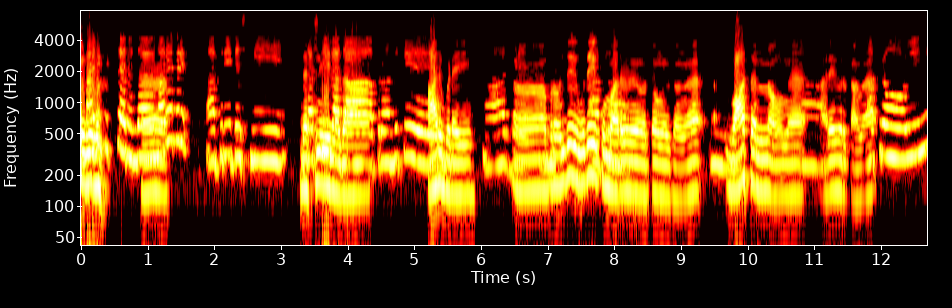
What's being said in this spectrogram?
எங்களுக்கு- நிறைய பேர் பிரியதர்ஷினி தர்ஷினி தர்ஷினி லதா லதா அப்புறம் வந்துட்டு ஆறுபடை அப்புறம் வந்து உதயகுமார் ஒருத்தவங்க இருக்காங்க. வாசன் அவங்க நிறைய பேர் இருக்காங்க. அப்புறம் இனி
